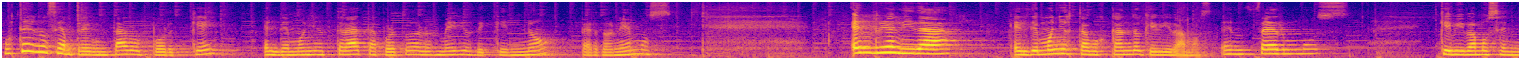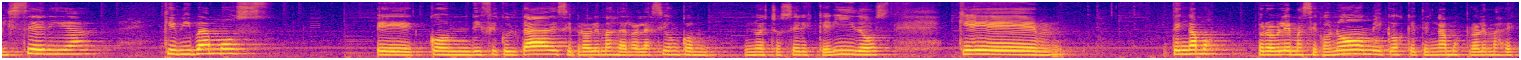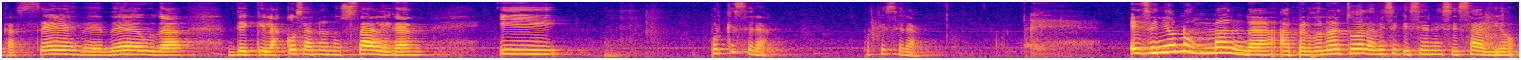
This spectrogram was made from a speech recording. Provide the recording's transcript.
¿Ustedes no se han preguntado por qué el demonio trata por todos los medios de que no perdonemos. En realidad, el demonio está buscando que vivamos enfermos, que vivamos en miseria, que vivamos eh, con dificultades y problemas de relación con nuestros seres queridos, que tengamos problemas económicos, que tengamos problemas de escasez, de deuda, de que las cosas no nos salgan. ¿Y por qué será? ¿Por qué será? El Señor nos manda a perdonar todas las veces que sea necesario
